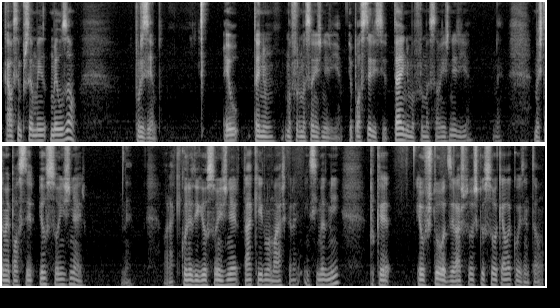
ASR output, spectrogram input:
acaba sempre por ser uma, uma ilusão. Por exemplo, eu tenho uma formação em engenharia. Eu posso dizer isso, eu tenho uma formação em engenharia, né? mas também posso dizer eu sou engenheiro. Né? Ora, aqui, quando eu digo eu sou engenheiro, está a cair uma máscara em cima de mim, porque eu estou a dizer às pessoas que eu sou aquela coisa. Então,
